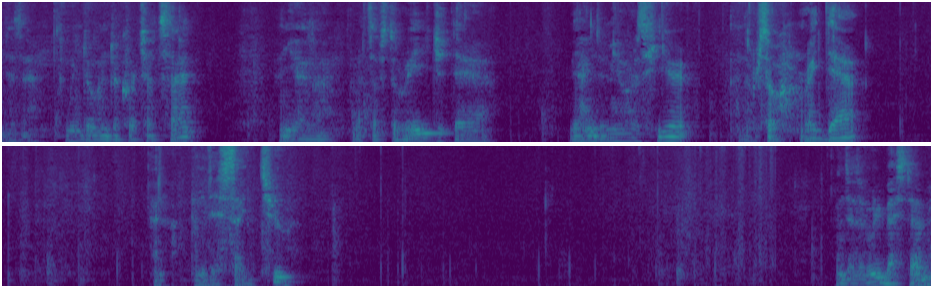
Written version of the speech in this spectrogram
There's a window on the courtyard outside. And you have uh, lots of storage there, behind the mirrors here, and also right there. And on this side too. And there's a real bathtub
